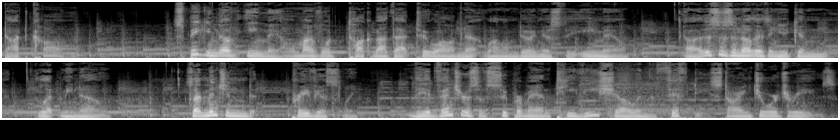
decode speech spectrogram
supermanforever.com. Speaking of email, I might as well talk about that too while I'm not, while I'm doing this. The email. Uh, this is another thing you can let me know. So I mentioned previously, The Adventures of Superman TV show in the 50s, starring George Reeves,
